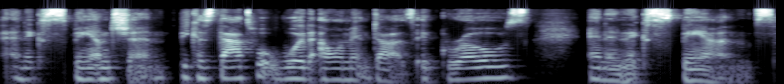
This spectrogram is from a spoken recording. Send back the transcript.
and expansion because that's what wood element does. It grows and it expands.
